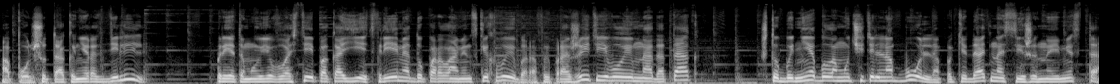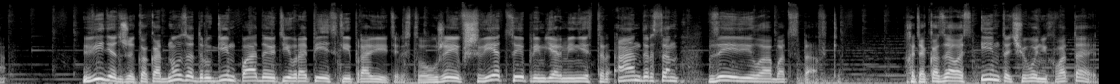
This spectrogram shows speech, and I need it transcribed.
а Польшу так и не разделили. При этом у ее властей пока есть время до парламентских выборов, и прожить его им надо так, чтобы не было мучительно больно покидать насиженные места. Видят же, как одно за другим падают европейские правительства. Уже и в Швеции премьер-министр Андерсон заявила об отставке. Хотя, казалось, им-то чего не хватает.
